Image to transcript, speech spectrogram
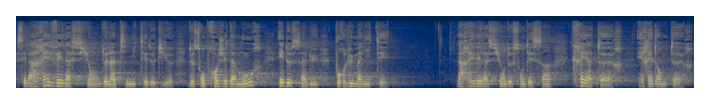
c'est la révélation de l'intimité de Dieu, de son projet d'amour et de salut pour l'humanité la révélation de son dessein créateur et rédempteur.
